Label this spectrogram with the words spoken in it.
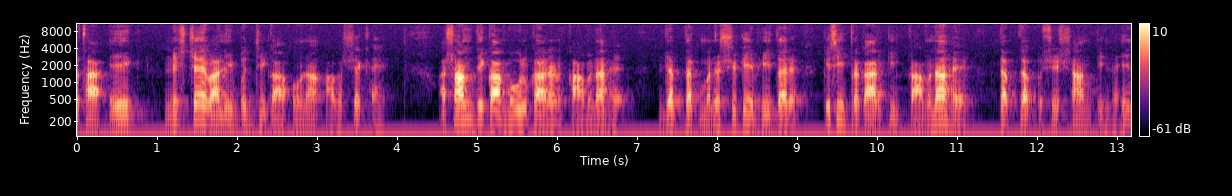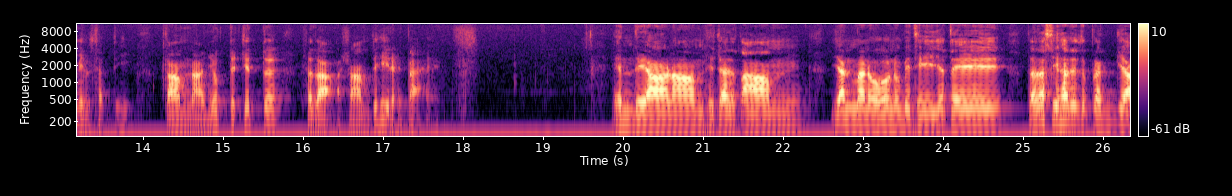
तथा एक निश्चय वाली बुद्धि का होना आवश्यक है। अशांति का मूल कारण कामना है। जब तक मनुष्य के भीतर किसी प्रकार की कामना है, तब तक उसे शांति नहीं मिल सकती। कामना युक्त चित्त सदा अशांत ही रहता है। इंद्रियाणाम हिचरताम जन्मनोनुविधीयते तदसि हरित प्रज्ञा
